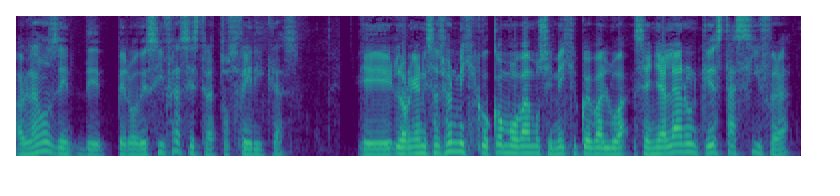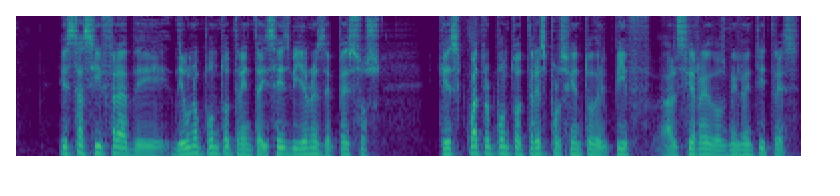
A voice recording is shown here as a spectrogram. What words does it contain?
Hablamos de, pero de cifras estratosféricas. Eh, la organización México Cómo Vamos y México Evalúa señalaron que esta cifra, esta cifra de, de 1.36 billones de pesos, que es 4.3% del PIB al cierre de 2023,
